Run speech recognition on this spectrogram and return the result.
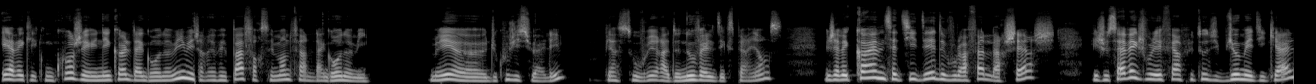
Et avec les concours, j'ai une école d'agronomie, mais j'arrivais pas forcément de faire de l'agronomie. Mais du coup, j'y suis allée bien s'ouvrir à de nouvelles expériences. Mais j'avais quand même cette idée de vouloir faire de la recherche et je savais que je voulais faire plutôt du biomédical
